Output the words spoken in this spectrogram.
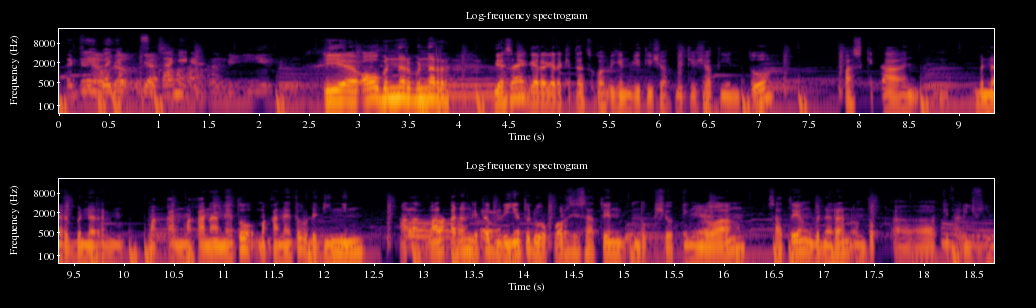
Berarti ya banyak sukanya ya. dingin gitu. Iya, oh bener-bener. Hmm. Biasanya gara-gara kita suka bikin beauty shot beauty shot gitu, pas kita bener-bener makan makanannya tuh makanannya tuh udah dingin. Malah Oh, malah kadang kita oke. belinya tuh dua porsi, satu yang untuk syuting Iya. doang, satu yang beneran untuk uh, kita Hmm. review.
